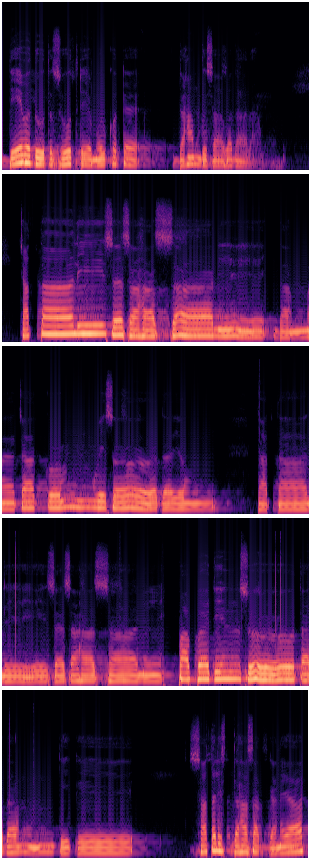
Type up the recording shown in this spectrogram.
දේවදූත සූත්‍රයේ මුල් කොට දහම් දෙසා වදාලා චත්තාලීස සහස්සානි ධම්මචක්කුං විසෝදයං චත්තාලීස සහස්සානි පබ්බජින්සු තදන්තිකේ 40000ක් ජනයාට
